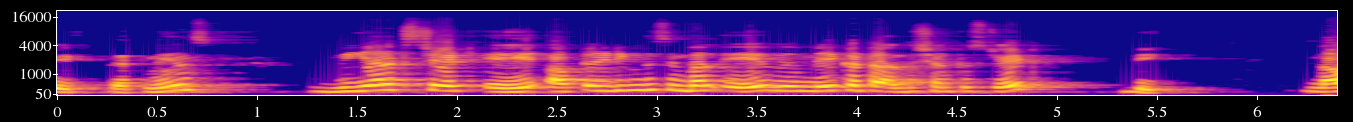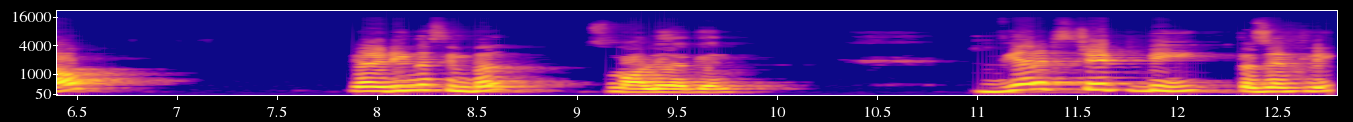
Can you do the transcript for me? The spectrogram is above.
B. That means we are at state A. After reading the symbol A, we will make a transition to state B. Now we are reading the symbol small a again. We are at state B presently.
